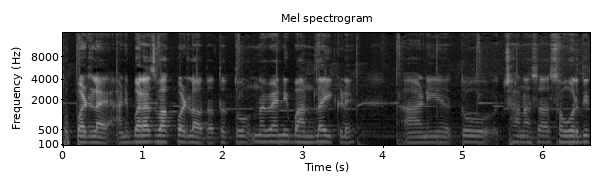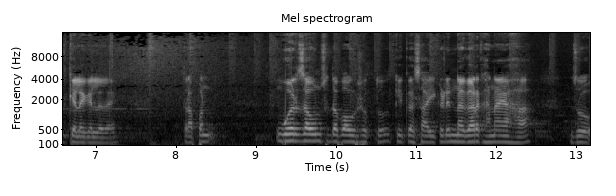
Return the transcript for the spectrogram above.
तो पडला आहे आणि बराच भाग पडला होता तर तो नव्याने बांधला इकडे आणि तो छान असा संवर्धित केला गेलेला आहे. तर आपण वर जाऊन सुद्धा पाहू शकतो की कसा इकडे नगारखाना आहे हा. जो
